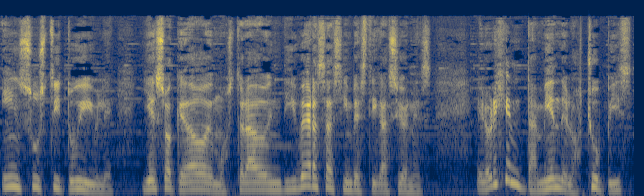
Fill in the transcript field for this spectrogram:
insustituible y eso ha quedado demostrado en diversas investigaciones. El origen también de los chupis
